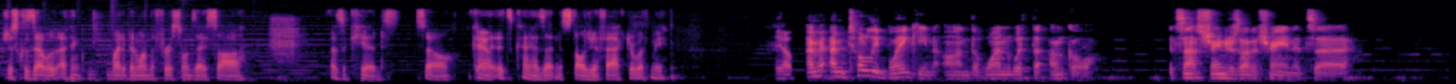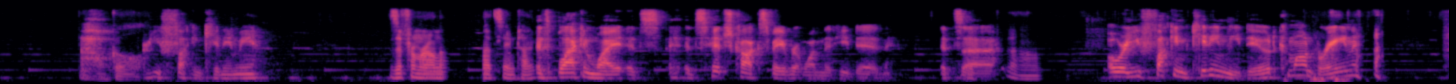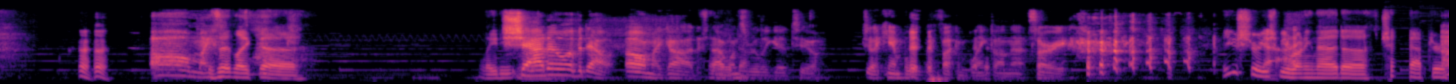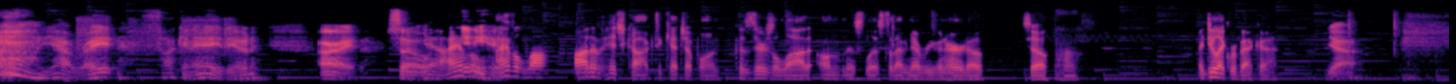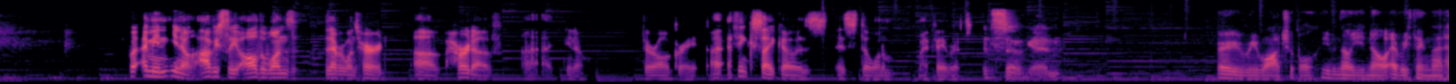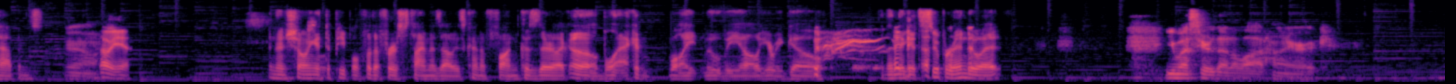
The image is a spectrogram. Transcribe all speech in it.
just because that was i think might have been one of the first ones i saw as a kid so kind of it's kind of has that nostalgia factor with me I'm I'm totally blanking on the one with the uncle. It's not Strangers on a Train. It's uh. Oh, Uncle. are you fucking kidding me? is it from around that same time It's black and white. It's it's Hitchcock's favorite one that he did. It's uh. uh, Oh, are you fucking kidding me, dude? Come on, brain. Oh my. Is it like fuck. uh Lady Shadow of a Doubt? Oh my god, Shadow that one's Doubt. really good too. Dude, I can't believe I fucking blanked on that. Sorry. Are you sure you Yeah, should be I- running that uh chapter? Oh yeah, right. Fucking a, dude. All right. So Yeah, I have anywho. a, I have a lot, lot of Hitchcock to catch up on because there's a lot on this list that I've never even heard of. So Uh-huh. I do like Rebecca, yeah. but I mean, you know, obviously all the ones that everyone's heard, uh, heard of, uh, you know, they're all great. I, I think Psycho is is still one of my favorites. It's so good. Very rewatchable, even though you know everything that happens. Yeah. Oh yeah, And then showing it to people for the first time is always kind of fun because they're like, "Oh, black and white movie. Oh, here we go." And then they get super into it. You must hear that a lot, huh, Eric?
